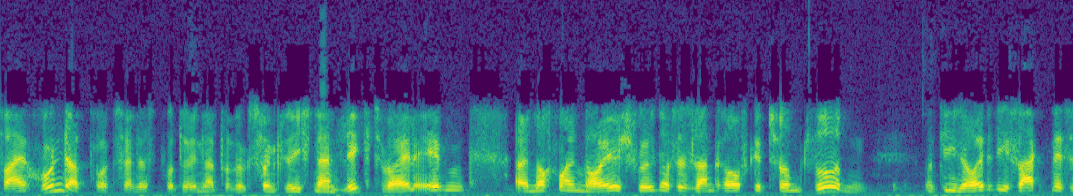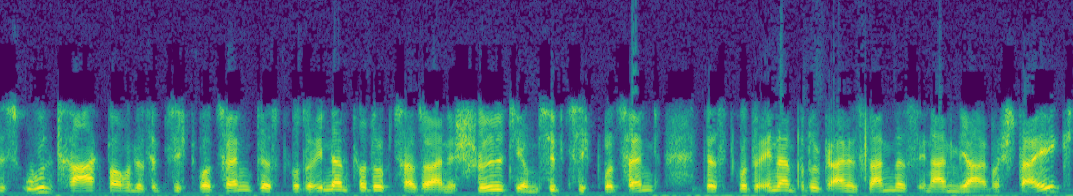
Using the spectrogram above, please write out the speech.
200 Prozent des Bruttoinlandprodukts von Griechenland liegt, weil eben äh, nochmal neue Schulden auf das Land raufgetürmt wurden. Und die Leute, die sagten, es ist untragbar, 170 Prozent des Bruttoinlandprodukts, also eine Schuld, die um 70 Prozent des Bruttoinlandprodukts eines Landes in einem Jahr übersteigt,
